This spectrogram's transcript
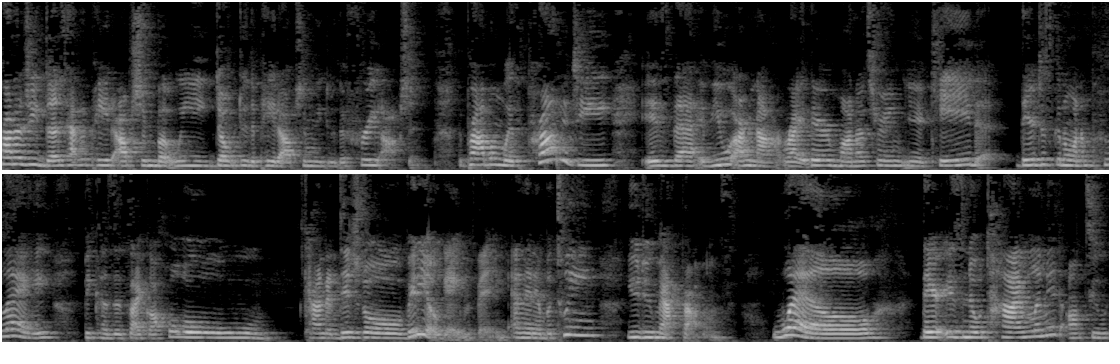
Prodigy does have a paid option, but we don't do the paid option, we do the free option. The problem with Prodigy is that if you are not right there monitoring your kid, they're just gonna wanna play because it's like a whole kind of digital video game thing. And then in between, you do math problems. Well, there is no time limit onto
